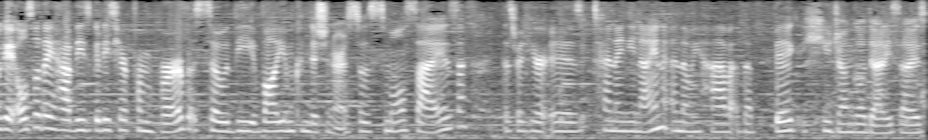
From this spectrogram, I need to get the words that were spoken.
Okay, also they have these goodies here from Verb. So the volume conditioners, so small size. This right here is $10.99, and then we have the big Hujongo Daddy size,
